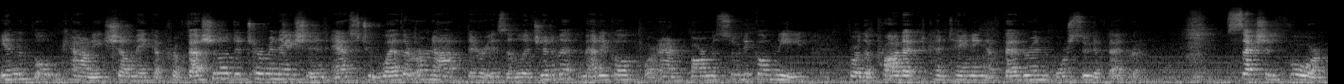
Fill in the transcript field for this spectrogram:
in the Fulton County shall make a professional determination as to whether or not there is a legitimate medical or pharmaceutical need for the product containing ephedrine or pseudoephedrine. Section 4,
